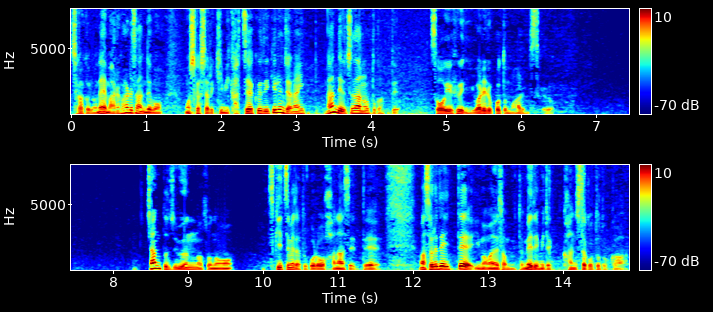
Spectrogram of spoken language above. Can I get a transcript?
近くのね、〇〇さんでも、もしかしたら君活躍できるんじゃないなんでうちなのとかって、そういうふうに言われることもあるんですけど、ちゃんと自分のその、突き詰めたところを話せて、まあ、それでいって、今、まゆさんも言った目で見て感じたこととか、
